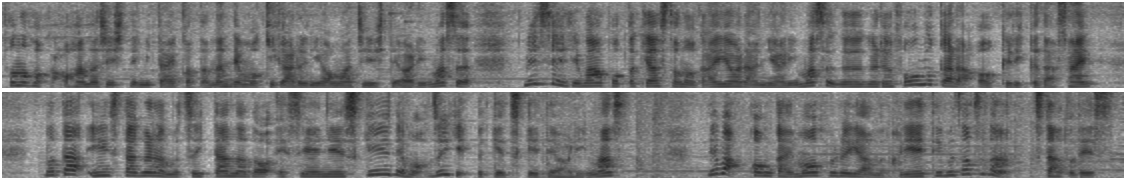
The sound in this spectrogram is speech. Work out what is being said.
その他お話ししてみたいこと何でも気軽にお待ちしております。メッセージはポッドキャストの概要欄にあります。Google フォームからお送りください。またインスタグラム、ツイッターなど SNS 系でも随時受け付けております。では今回も古谷のクリエイティブ雑談スタートです。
